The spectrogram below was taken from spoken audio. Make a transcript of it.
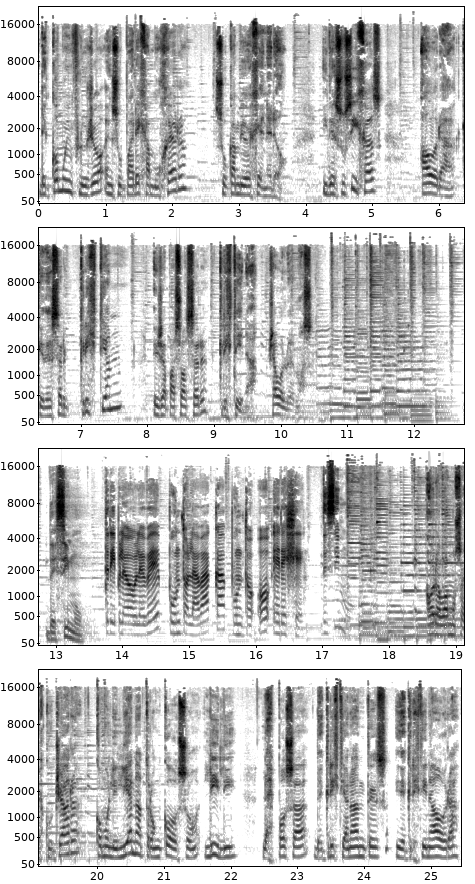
de cómo influyó en su pareja mujer su cambio de género, y de sus hijas, ahora que de ser Cristian, ella pasó a ser Cristina. Ya volvemos. Decimu. www.lavaca.org. Decimu. Ahora vamos a escuchar cómo Liliana Troncoso, Lili, la esposa de Cristian antes y de Cristina ahora,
